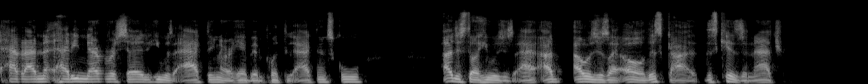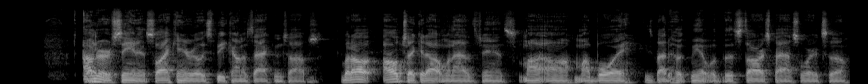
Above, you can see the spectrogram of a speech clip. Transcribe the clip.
had I had he never said he was acting or he had been put through acting school, I just thought he was just. I I was just like, oh, this guy, this kid's a natural. I've never seen it, so I can't really speak on his acting chops. But I'll I'll check it out when I have the chance. My uh my boy, he's about to hook me up with the Starz password, so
